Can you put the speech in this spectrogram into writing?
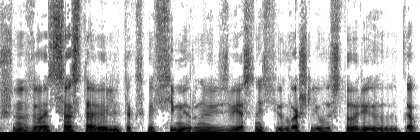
что называется, составили, так сказать, всемирную известность, вошли в историю, как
